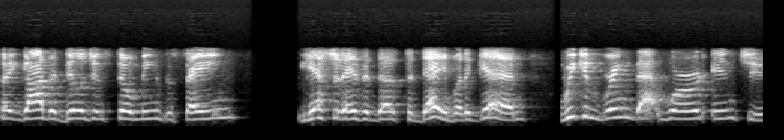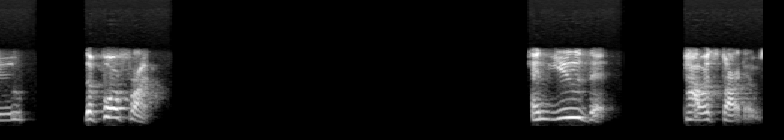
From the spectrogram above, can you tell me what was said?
thank God that diligence still means the same yesterday as it does today. But again, we can bring that word into the forefront and use it, power starters,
